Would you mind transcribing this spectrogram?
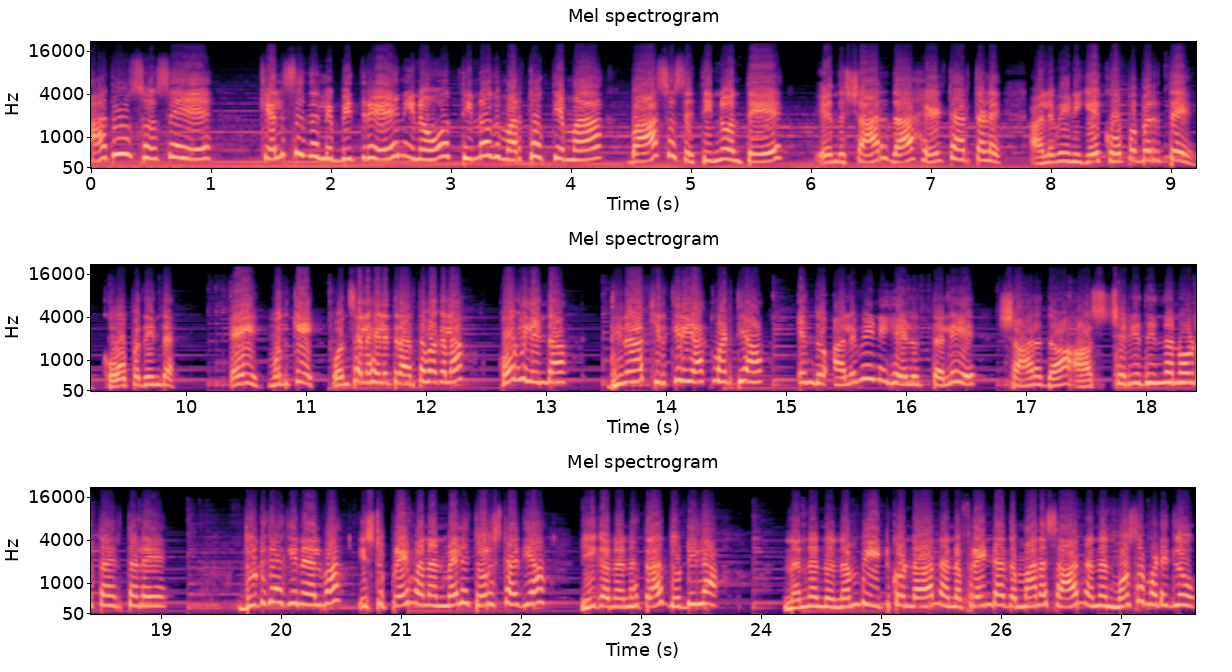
ಅದು ಸೊಸೆ ಕೆಲಸದಲ್ಲಿ ಬಿದ್ರೆ ನೀನು ತಿನ್ನೋದು ಮರ್ತೋಗ್ತೀಯಮ್ಮ ಬಾ ಸೊಸೆ ತಿನ್ನುವಂತೆ ಎಂದು ಶಾರದಾ ಹೇಳ್ತಾ ಇರ್ತಾಳೆ. ಅಲವೇಣಿಗೆ ಕೋಪ ಬರುತ್ತೆ, ಕೋಪದಿಂದ. ಏಯ್, ಮುದುಕಿ, ಒಂದ್ಸಲ ಹೇಳಿದ್ರೆ ಅರ್ಥವಾಗಲ್ಲ? ಹೋಗಿಲಿಂದ ದಿನ ಕಿರಿಕಿರಿ ಯಾಕೆ ಮಾಡ್ತೀಯಾ? ಎಂದು ಅಲವೇಣಿ ಹೇಳುತ್ತಲೇ ಶಾರದಾ ಆಶ್ಚರ್ಯದಿಂದ ನೋಡ್ತಾ ಇರ್ತಾಳೆ. ದುಡ್ಡಿಗಾಗಿನೇ ಅಲ್ವಾ? ಇಷ್ಟು ಪ್ರೇಮ ನನ್ನ ಮೇಲೆ ತೋರಿಸ್ತಾ ಇದ್ಯಾ? ಈಗ ನನ್ನ ಹತ್ರ ದುಡ್ಡಿಲ್ಲ. ನನ್ನನ್ನು ನಂಬಿ ಇಟ್ಕೊಂಡ ನನ್ನ ಫ್ರೆಂಡ್ ಆದ ಮಾನಸ ನನ್ನನ್ನು ಮೋಸ ಮಾಡಿದ್ಲು.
